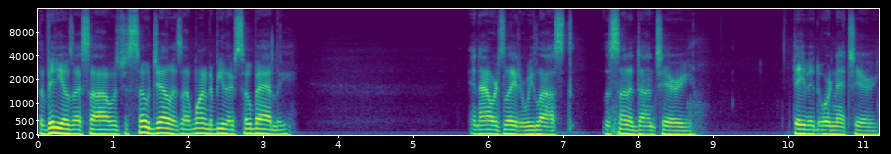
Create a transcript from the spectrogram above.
The videos I saw, I was just so jealous. I wanted to be there so badly. And hours later, we lost the son of Don Cherry, David Ornette Cherry.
